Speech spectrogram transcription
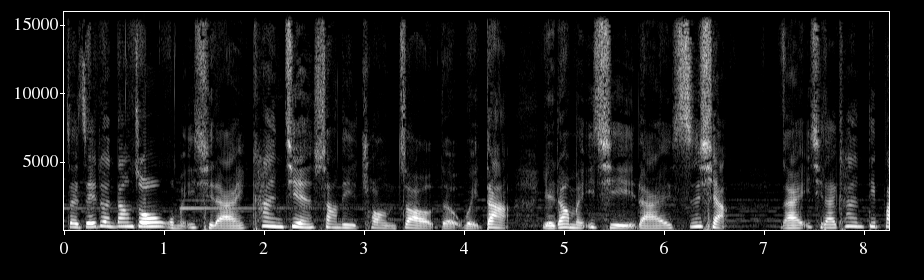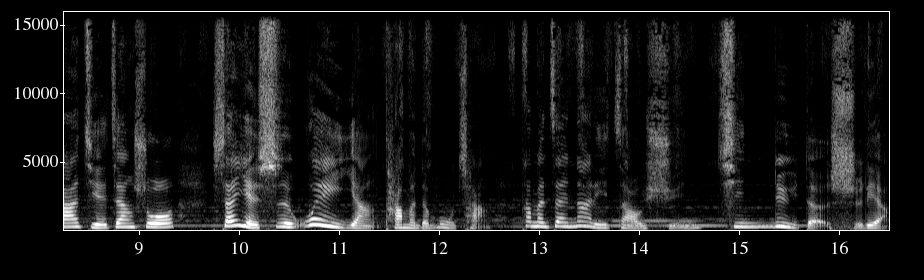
在这一段当中，我们一起来看见上帝创造的伟大，也让我们一起来思想，来一起来看第八节这样说：山野是喂养他们的牧场，他们在那里找寻青绿的食粮。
